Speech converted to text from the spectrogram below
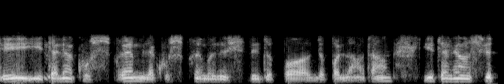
et il est allé en cour suprême, la Cour suprême a décidé de ne pas, de pas l'entendre. Il est allé ensuite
